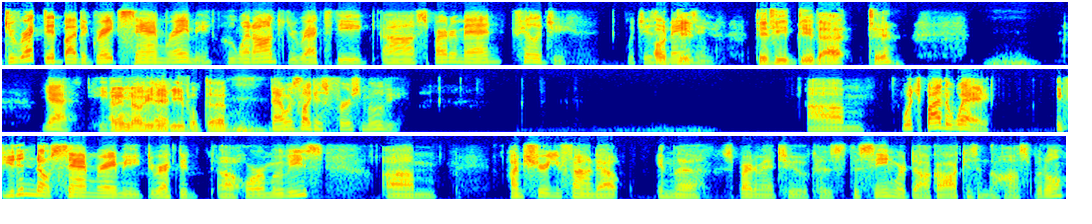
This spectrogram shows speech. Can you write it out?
Directed by the great Sam Raimi, who went on to direct the uh, Spider-Man trilogy, which is Oh, did- amazing. did he do that too? Yeah, he I didn't know he Evil did Evil Dead. That was like his first movie. Um, which, by the way, if you didn't know Sam Raimi directed uh, horror movies, um, I'm sure you found out in the Spider-Man 2 because the scene where Doc Ock is in the hospital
